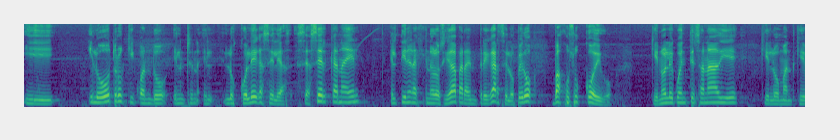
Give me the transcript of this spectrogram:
Y, lo otro que cuando los colegas se, le, se acercan a él, él tiene la generosidad para entregárselo, pero bajo sus códigos. Que no le cuentes a nadie, que, lo, que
